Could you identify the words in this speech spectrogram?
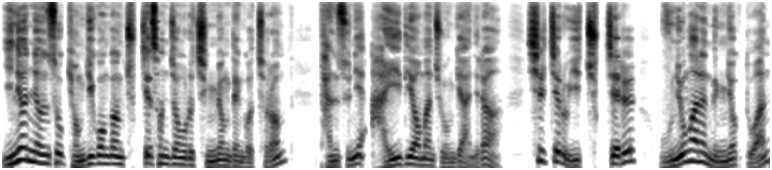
2년 연속 경기관광축제 선정으로 증명된 것처럼 단순히 아이디어만 좋은 게 아니라 실제로 이 축제를 운용하는 능력 또한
